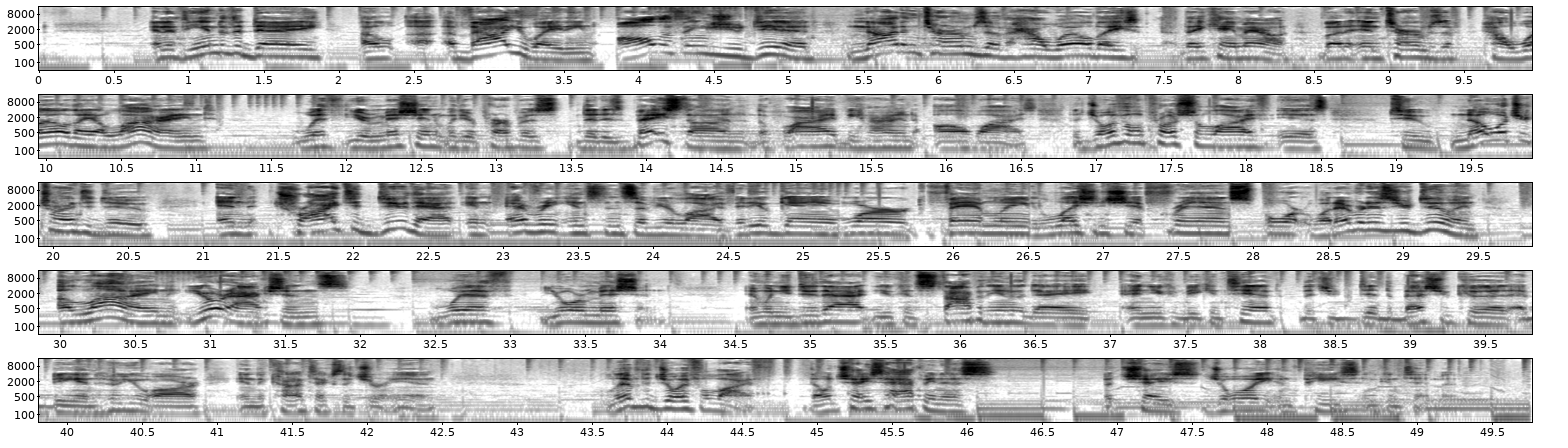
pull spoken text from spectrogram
And at the end of the day, evaluating all the things you did, not in terms of how well they they came out, but in terms of how well they aligned with your mission, with your purpose that is based on the why behind all whys. The joyful approach to life is to know what you're trying to do and try to do that in every instance of your life video game, work, family, relationship, friends, sport, whatever it is you're doing. Align your actions with your mission. And when you do that, you can stop at the end of the day and you can be content that you did the best you could at being who you are in the context that you're in. Live the joyful life. Don't chase happiness, but chase joy and peace and contentment.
